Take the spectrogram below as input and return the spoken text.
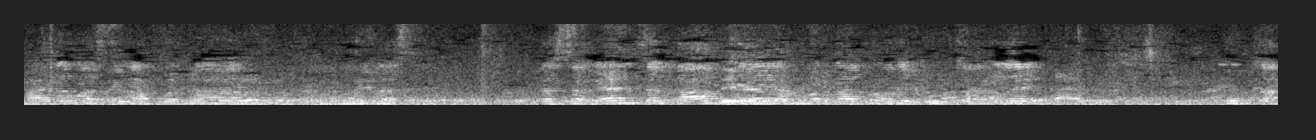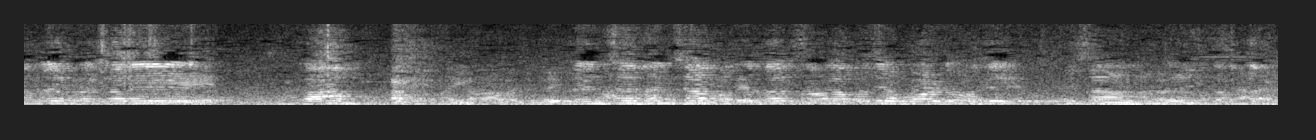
मॅडम असतील आपण मुलील असतील. त्या सगळ्यांचं काम जे अंबरनाथमध्ये खूप चांगलं आहे. खूप चांगल्या प्रकारे काम. त्यांच्या त्यांच्या मतदारसंघामध्ये वॉर्डमध्ये ही सगळी मंडळी करतात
